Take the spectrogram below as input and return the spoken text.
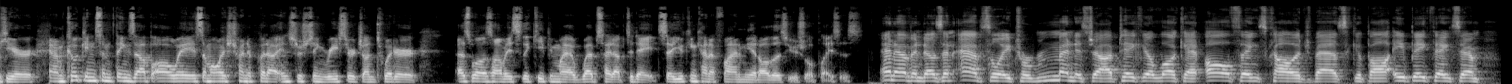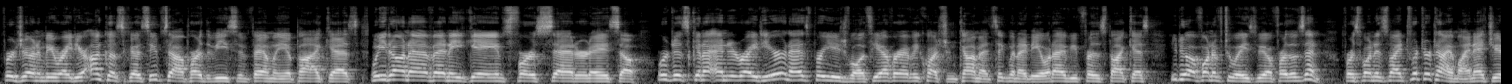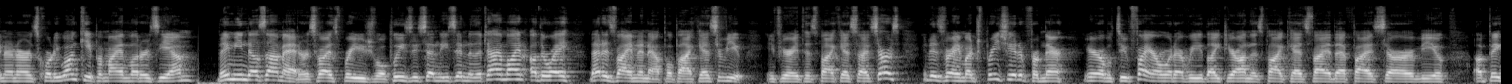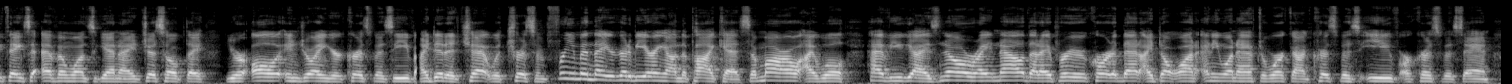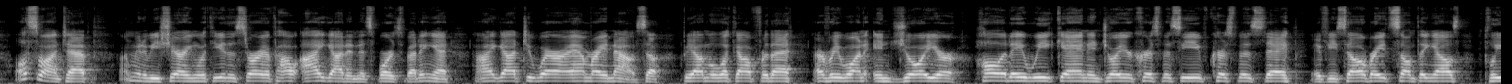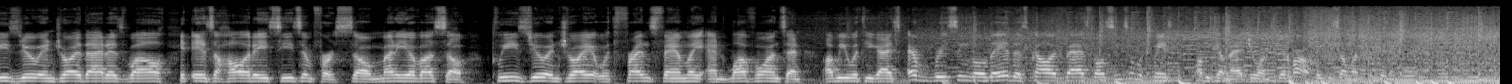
here. I'm cooking some things up always. I'm always trying to put out interesting research on Twitter as well as obviously keeping my website up to date. So you can kind of find me at all those usual places. And Evan does an absolutely tremendous job taking a look at all things college basketball. A big thanks to him for joining me right here on Coast to Coast part of the VSiN Family of Podcasts. We don't have any games for Saturday, so we're just going to end it right here. And as per usual, if you ever have a question, comment, segment idea, what have you for this podcast, you do have one of two ways able to those in. First one is my Twitter timeline at GNR41. Keep in mind letters EM. They mean does not matter, so as per usual, please do send these into the timeline. Other way, that is via an Apple Podcast review. If you rate this podcast five stars, it is very much appreciated. From there, you're able to fire whatever you'd like to hear on this podcast via that five star review. A big thanks to Evan once again. I just hope that you're all enjoying your Christmas Eve. I did a chat with Tristan Freeman that you're going to be hearing on the podcast tomorrow. I will have you guys know right now that I pre recorded that. I don't want anyone to have to work on Christmas Eve or Christmas. And also on tap, I'm going to be sharing with you the story of how I got into sports betting and I got to where I am right now. So be on the lookout for that. Everyone, enjoy your holiday weekend. Enjoy your Christmas Eve, Christmas Day. If you celebrate something else, please do enjoy that as well. It is a holiday season for so many of us. So please do enjoy it with friends, family, and loved ones. And I'll be with you guys every single day of this college basketball season, which means I'll be coming at you once again tomorrow. Thank you so much for tuning in.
